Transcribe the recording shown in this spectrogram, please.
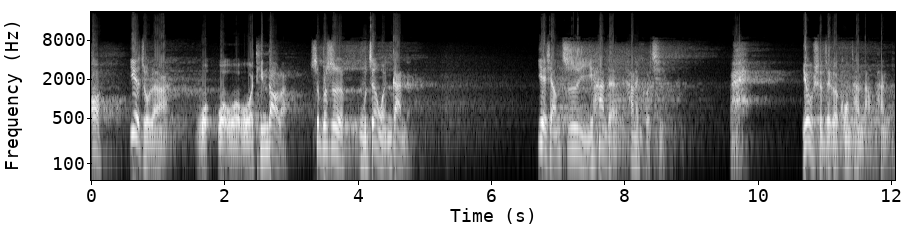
哦，叶主任啊，我我我我听到了，是不是古正文干的？”叶祥之遗憾的叹了口气：“唉，又是这个共产党叛徒。”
